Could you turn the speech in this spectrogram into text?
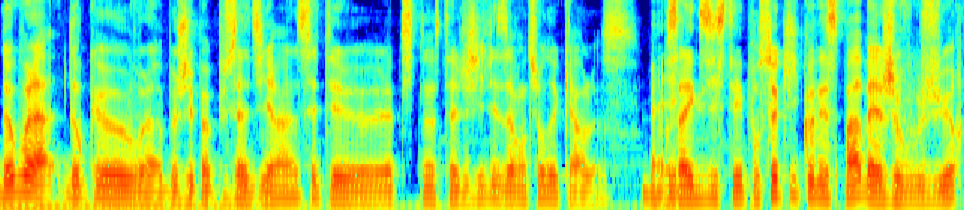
Donc voilà, donc euh, voilà, bah, j'ai pas plus à dire. hein. C'était euh, la petite nostalgie, les aventures de Carlos. Bah, Donc, et- Ça a existé. Pour ceux qui connaissent pas, ben, je vous jure,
